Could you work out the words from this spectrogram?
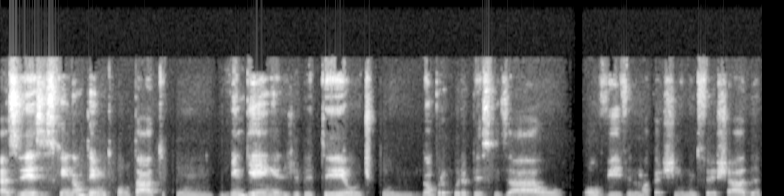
às vezes, quem não tem muito contato com ninguém LGBT, ou, tipo, não procura pesquisar, ou, ou vive numa caixinha muito fechada,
